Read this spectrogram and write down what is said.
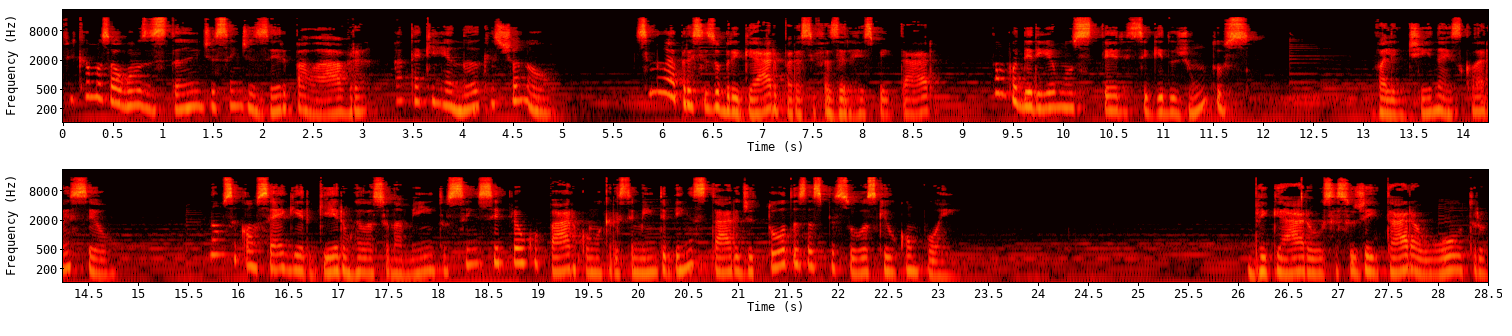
Ficamos alguns instantes sem dizer palavra até que Renan questionou: Se não é preciso brigar para se fazer respeitar, não poderíamos ter seguido juntos? Valentina esclareceu não se consegue erguer um relacionamento sem se preocupar com o crescimento e bem-estar de todas as pessoas que o compõem. Brigar ou se sujeitar ao outro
